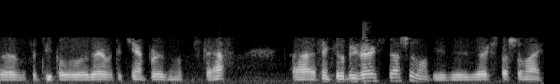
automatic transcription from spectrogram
uh, with the people who are there, with the campers and with the staff. Uh, I think it'll be very special. It'll be a very special night.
